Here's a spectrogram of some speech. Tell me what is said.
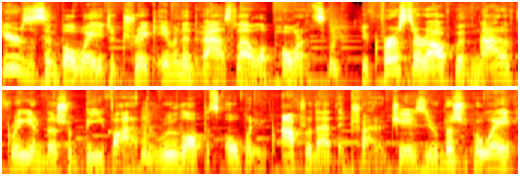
Here's a simple way to trick even advanced level opponents. You first start off with knight f3 and bishop b5, at the Ruy Lopez opening. After that they try to chase your bishop away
